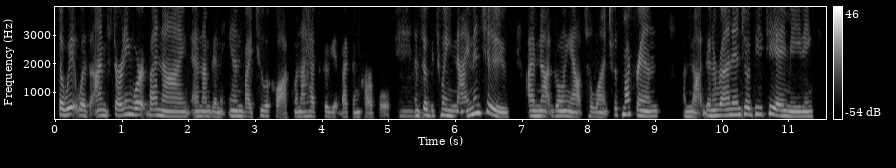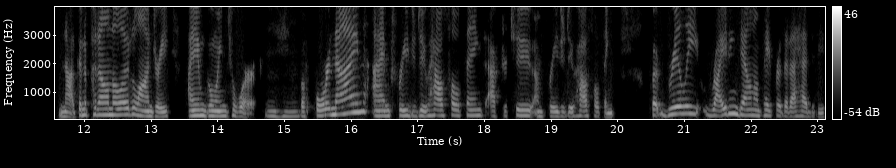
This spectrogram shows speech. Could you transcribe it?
So it was I'm starting work by nine and I'm gonna end by two o'clock when I have to go get back in carpool. Mm. And so mm. between nine and two, I'm not going out to lunch with my friends. I'm not gonna run into a PTA meeting. I'm not gonna put on a load of laundry. I am going to work. Mm-hmm. Before nine, I'm free to do household things. After two, I'm free to do household things. But really writing down on paper that I had to be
